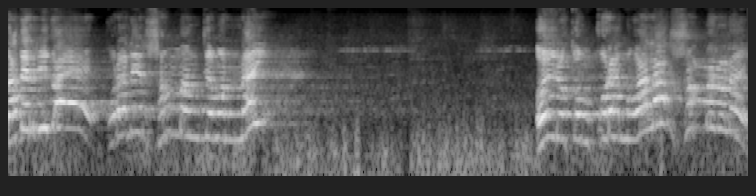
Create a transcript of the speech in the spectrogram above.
তাদের হৃদয়ে কোরআনের সম্মান যেমন নাই ওই রকম কোরআনওয়ালার সম্মানও নাই।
